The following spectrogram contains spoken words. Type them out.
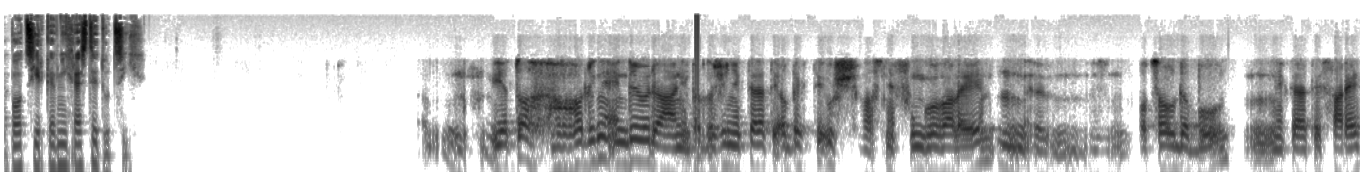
po církevních restitucích? Je to hodně individuální, protože některé ty objekty už vlastně fungovaly mm, po celou dobu, některé ty fary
